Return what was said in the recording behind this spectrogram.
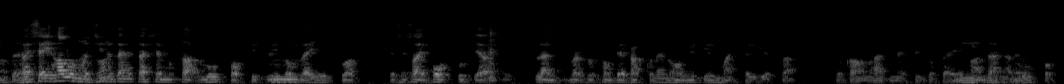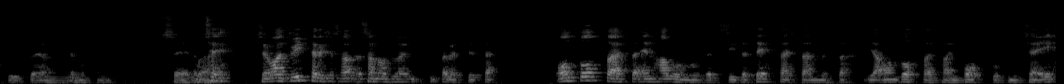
Okay. Tai se ei halunnut, että siitä tehtäisiin semmoista lootboxi free-to-play juttua, ja se sai potkut, ja Plant vs. Zombie 2 on nyt ilmaispeli, josta, joka on vähän semmoinen free-to-play, joka on Niin, täynnä lootboxi juttuja ja Mm. semmoista. Niin. Selvä. Mut se, se vain Twitterissä sa- sanoi silleen typerästi, että on totta, että en halunnut, että siitä tehtäisiin tämmöistä, ja on totta, että sain potkut, mutta se ei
